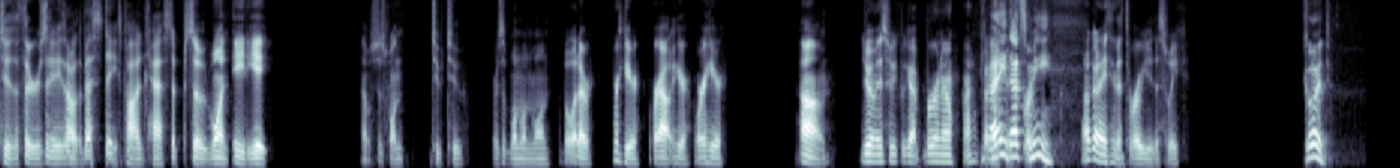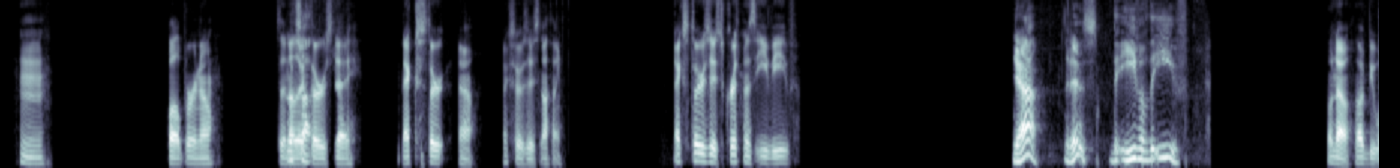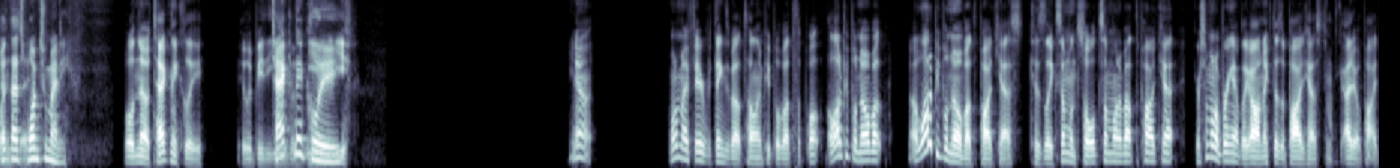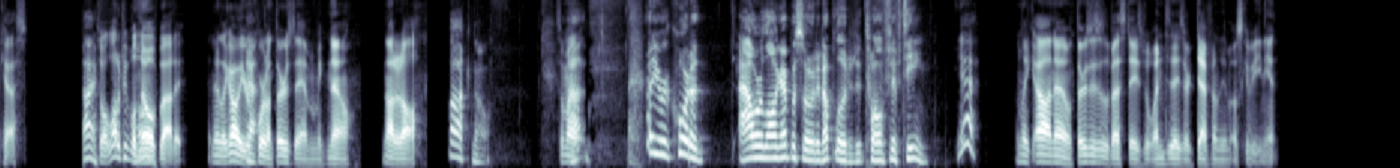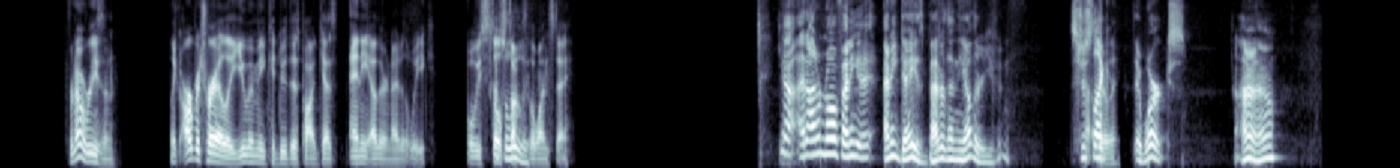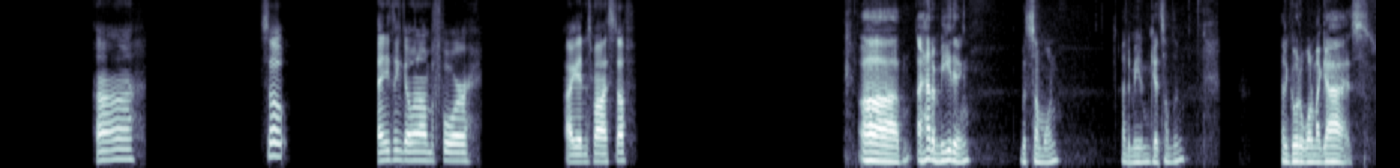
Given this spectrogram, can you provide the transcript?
to the Thursdays are the best days podcast, episode 188. That was just 122. Or is it 111? But whatever. We're here. We're out here. We're here. Um, joining me this week, we got Bruno. I don't got Hey, that's me. I don't got anything to throw you this week. Good. Hmm. Well, Bruno, it's another? Thursday. Next Thur no, next Thursday's nothing. Next Thursday's Christmas Eve Eve. Yeah, it is. The eve of the eve. Oh no, that would be Wednesday. That's one too many. Well, no, technically, it would be the eve of the eve the Technically. eve. You know, one of my favorite things about telling people about the well, a lot of people know about a lot of people know about the podcast because like someone told someone about the podcast or someone will bring up like, oh, Nick does a podcast. I'm like, I do a podcast. Hi. So a lot of people oh. know Oh. about it, and they're like, "Oh, you Yeah. record on Thursday?" I'm like, "No, not at all." Fuck no. So my Uh, how do you record a hour long episode and upload it at twelve fifteen? yeah, I'm like, "Oh no, Thursdays are the best days, but Wednesdays are definitely the most convenient." For no reason, like arbitrarily, you and me could do this podcast any other night of the week, but we still stuck to the Wednesday. Yeah, and I don't know if any any day is better than the other. Even it's just Not like really. it works. I don't know. Uh, so anything going on before I get into my stuff? Uh, I had a meeting with someone. had to meet him, get something. Had to go to one of my guys.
